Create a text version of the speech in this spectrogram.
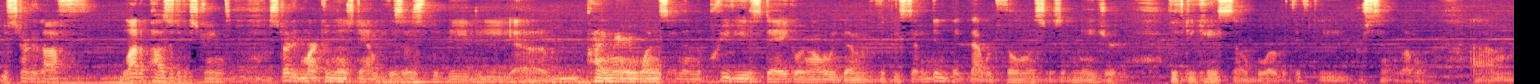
we started off a lot of positive extremes. Started marking those down because those would be the uh, primary ones, and then the previous day going all the way down to 57. Didn't think that would fill unless there was a major 50k sell below the 50% level. Um,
